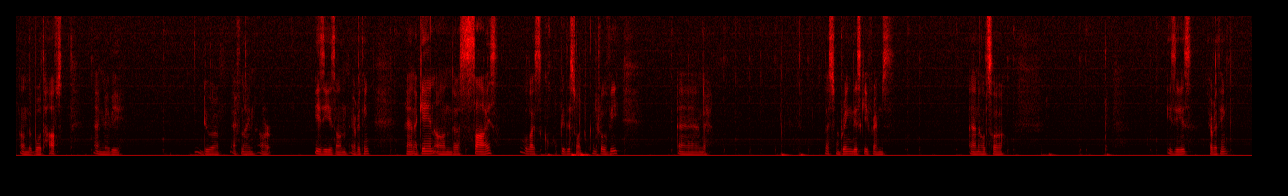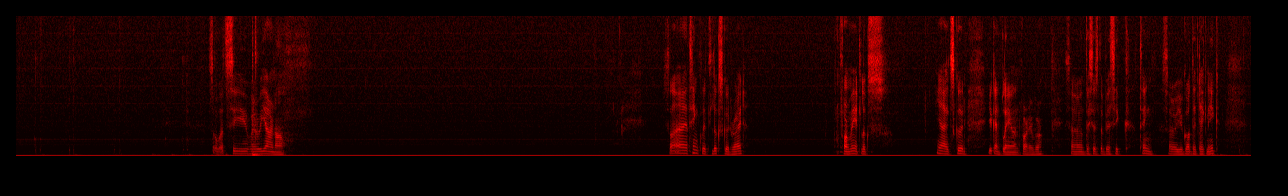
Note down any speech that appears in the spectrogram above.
on the both halves and maybe do a F9 or Easy Ease on everything. And again on the size let's copy this one control V and let's bring these keyframes. And also Easy Ease everything. So let's see where we are now. So I think it looks good right? For me it looks yeah it's good. You can play on forever so this is the basic thing. So you got the technique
